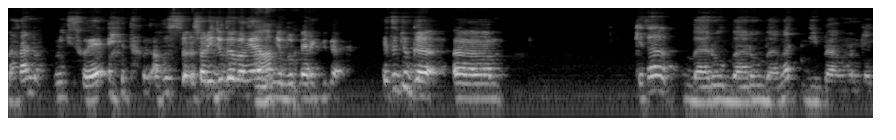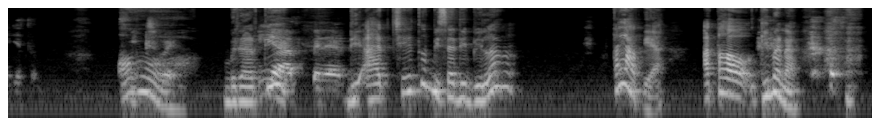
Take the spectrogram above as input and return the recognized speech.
bahkan Mixway itu aku so- sorry juga bang ya menyebut merek juga. Itu juga em, kita baru-baru banget dibangun kayak gitu. Oh Mixway. berarti iya di Aceh tuh bisa dibilang telat ya? Atau gimana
